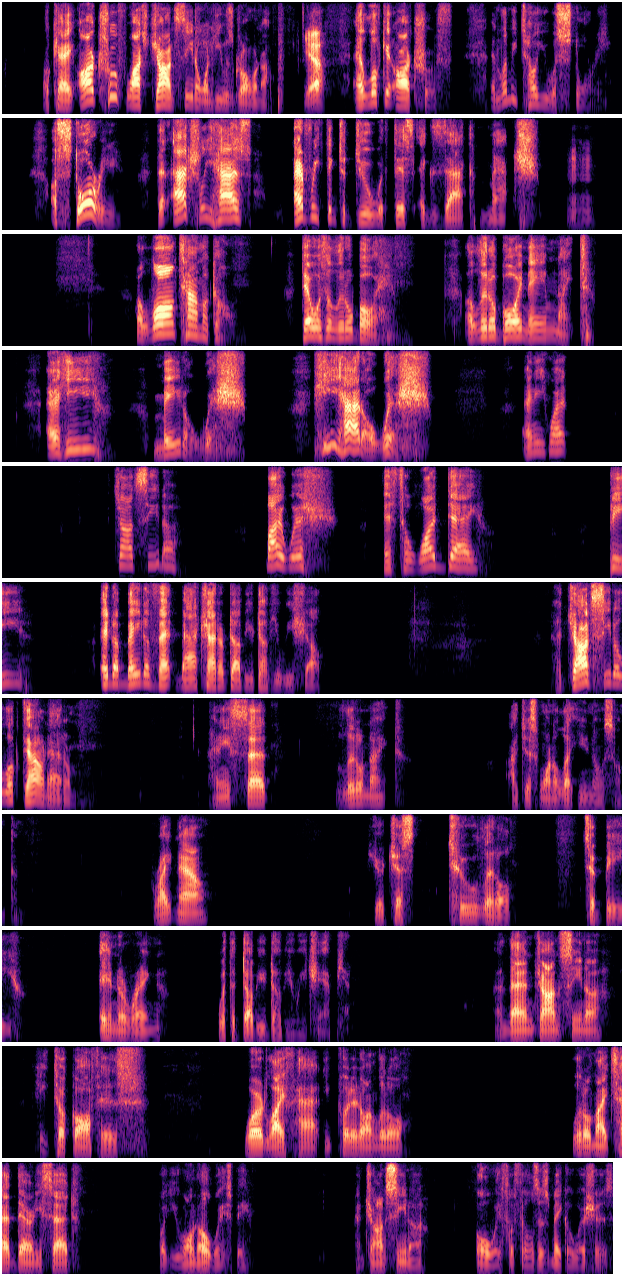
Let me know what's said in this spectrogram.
Okay. R-Truth watched John Cena when he was growing up. Yeah. And look at R-Truth. And let me tell you a story. A story that actually has everything to do with this exact match. hmm A long time ago, there was a little boy, a little boy named Knight, and he made a wish. He had a wish, and he went, John Cena, my wish is to one day be in a main event match at a WWE show. And John Cena looked down at him and he said, Little Knight, I just want to let you know something. Right now, you're just too little to be in the ring with the WWE champion. And then John Cena, he took off his word life hat, he put it on little little knight's head there and he said, But you won't always be. And John Cena always fulfills his make a wishes.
